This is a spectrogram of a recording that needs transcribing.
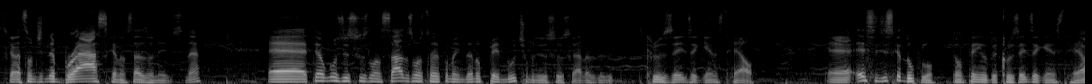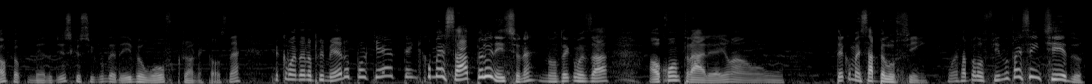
Os caras são de Nebraska, nos Estados Unidos, né? É, tem alguns discos lançados, mas estou recomendando o penúltimo dos caras, The Crusades Against Hell. É, esse disco é duplo, então tem o The Crusades Against Hell, que é o primeiro disco, e o segundo é The Evil Wolf Chronicles, né? Recomendando o primeiro porque tem que começar pelo início, né? Não tem que começar ao contrário. Aí uma, um, tem que começar pelo fim. Começar pelo fim não faz sentido,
